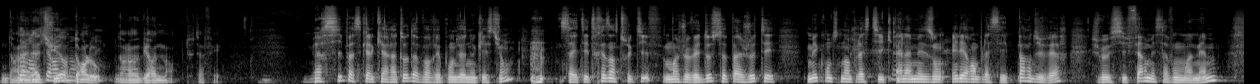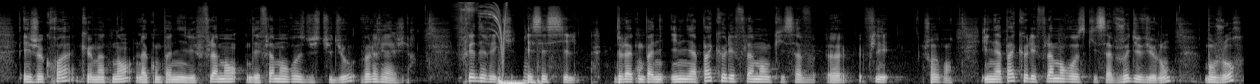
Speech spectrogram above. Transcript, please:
dans, dans la nature, dans l'eau, dans l'environnement, tout à fait. Merci Pascal Carato d'avoir répondu à nos questions. Ça a été très instructif. Moi, je vais de ce pas jeter mes contenants plastiques à la maison et les remplacer par du verre. Je vais aussi faire mes savons moi-même. Et je crois que maintenant, la compagnie Les Flamands, des Flamands Roses du studio veulent réagir. Frédéric et Cécile de la compagnie Il n'y a pas que les Flamands qui savent... Euh, je reprends. Il n'y a pas que les Flamands Roses qui savent jouer du violon. Bonjour.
